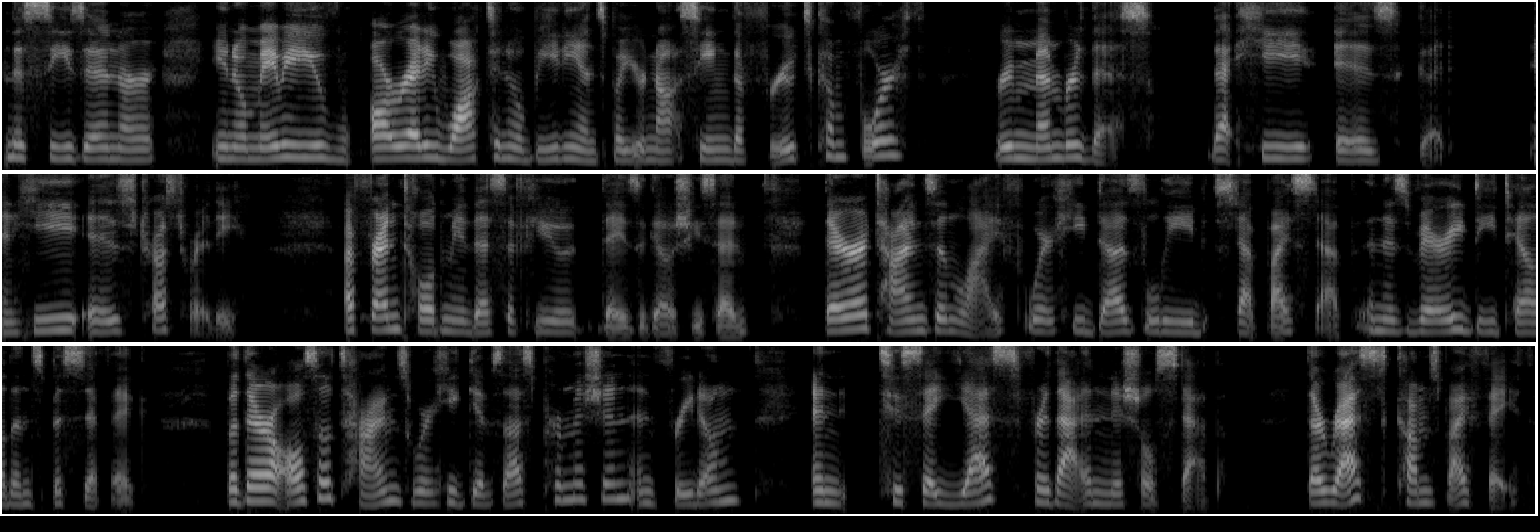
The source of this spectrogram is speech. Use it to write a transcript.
this season, or you know, maybe you've already walked in obedience, but you're not seeing the fruits come forth, remember this that He is good and He is trustworthy. A friend told me this a few days ago. She said, There are times in life where he does lead step by step and is very detailed and specific, but there are also times where he gives us permission and freedom and to say yes for that initial step. The rest comes by faith.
